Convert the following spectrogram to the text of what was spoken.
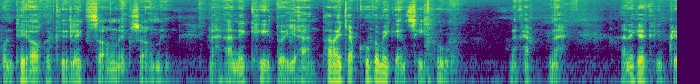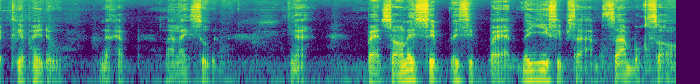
ผลที่ออกก็คือเลขสองห นะอันนี้คือตัวอย่าง ถ้าเราจับคู่ก็ไม่เกินสี่คู่นะครับนะอันนี้ก็คือเปรียบเทียบให้ดูนะครับหลายสูตรนะแปดสองได้สิบได้สิบแปดได้ยี่สิบสามสามบวกสอง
